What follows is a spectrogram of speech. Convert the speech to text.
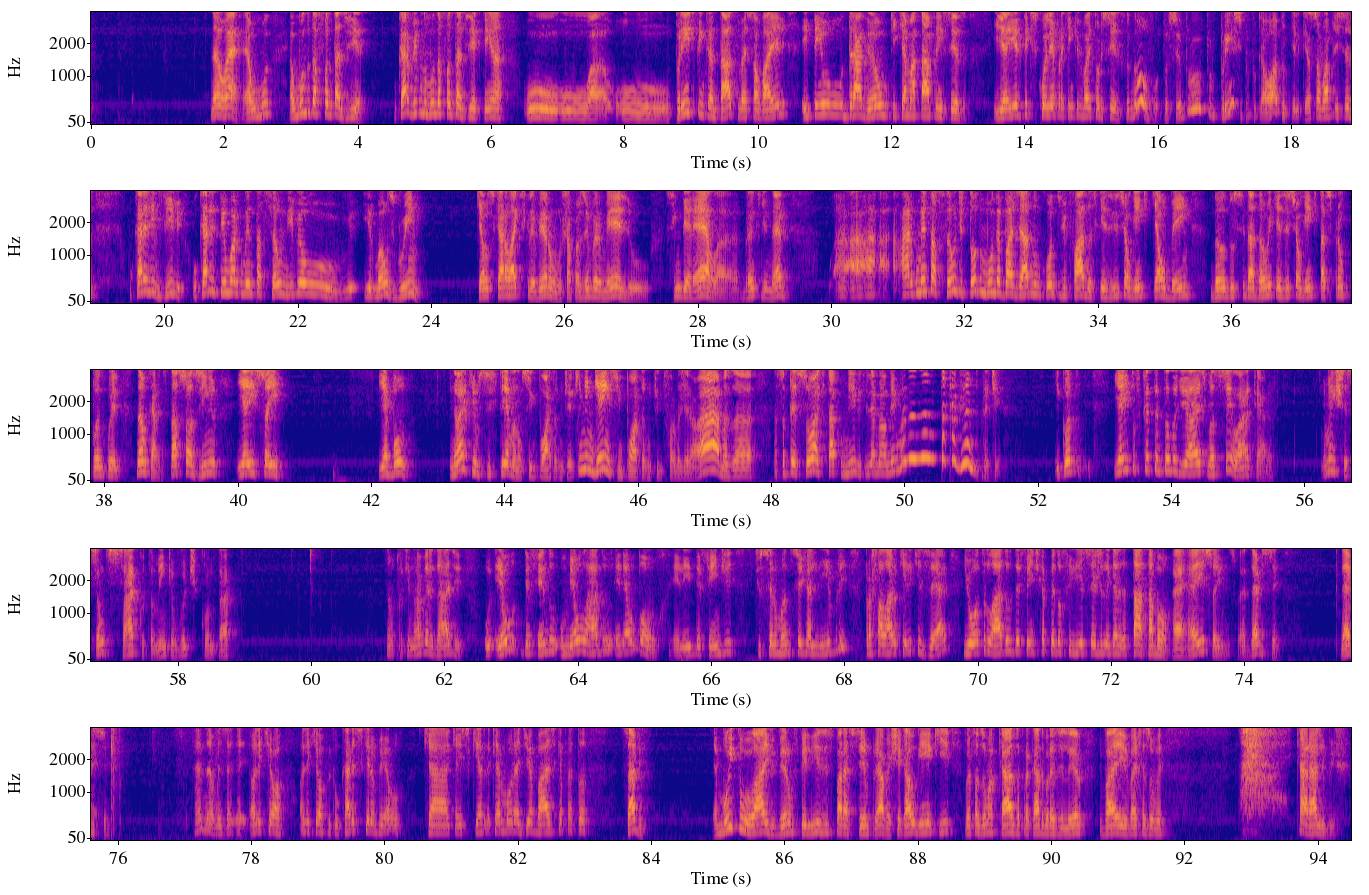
Não, é. É o, mundo, é o mundo da fantasia. O cara vive no mundo da fantasia, que tem a, o, o, a, o, o, príncipe encantado que vai salvar ele, e tem o dragão que quer matar a princesa. E aí ele tem que escolher para quem que ele vai torcer. Ele fica, não, vou torcer pro, pro príncipe, porque é óbvio que ele quer salvar a princesa. O cara ele vive, o cara ele tem uma argumentação nível Irmãos Green, que é os caras lá que escreveram Chapeuzinho Vermelho, Cinderela, Branca de Neve. A, a, a, argumentação de todo mundo é baseada num conto de fadas, que existe alguém que quer o bem do, do cidadão e que existe alguém que está se preocupando com ele. Não, cara, tu tá sozinho e é isso aí. E é bom. E não é que o sistema não se importa contigo, é que ninguém se importa contigo de forma geral. Ah, mas a, essa pessoa que tá comigo, que ele é meu amigo, mas não, não tá cagando pra ti. Enquanto... E aí tu fica tentando odiar isso, mas sei lá, cara. É uma encheção de saco também que eu vou te contar. Não, porque na verdade eu defendo o meu lado, ele é o bom. Ele defende que o ser humano seja livre para falar o que ele quiser e o outro lado defende que a pedofilia seja legal. Tá, tá bom. É, é isso aí mesmo. É, deve ser. Deve ser. Ah, não, mas é, é, olha aqui, ó. Olha aqui, ó, porque o cara escreveu que a, que a esquerda quer moradia básica para todo. Sabe? É muito, ai, viveram felizes para sempre. Ah, vai chegar alguém aqui, vai fazer uma casa para cada brasileiro e vai, vai resolver. Caralho, bicho.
